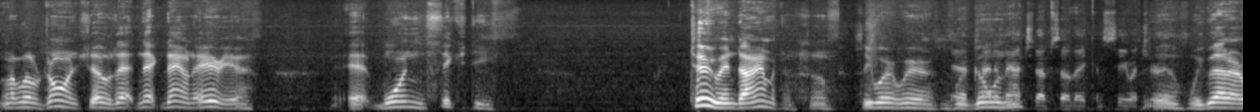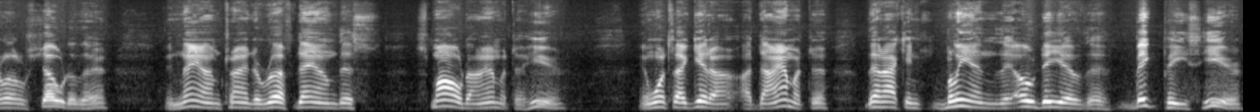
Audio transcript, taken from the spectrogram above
My little drawing shows that neck down area at 162 in diameter. So see where we're, Yeah, we're going. there? match it up so they can see what you're. Yeah, we got our little shoulder there. And now I'm trying to rough down this small diameter here. And once I get a, a diameter, then I can blend the OD of the big piece here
